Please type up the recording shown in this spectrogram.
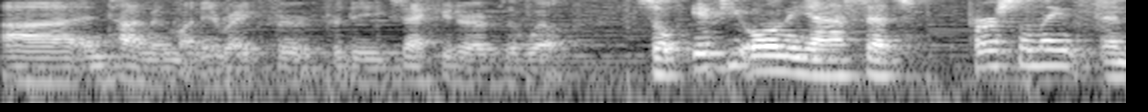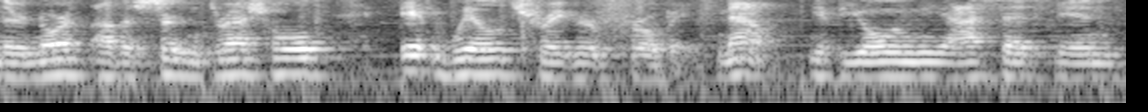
uh, and time and money, right, for, for the executor of the will. So if you own the assets personally and they're north of a certain threshold, it will trigger probate. Now, if you own the assets in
